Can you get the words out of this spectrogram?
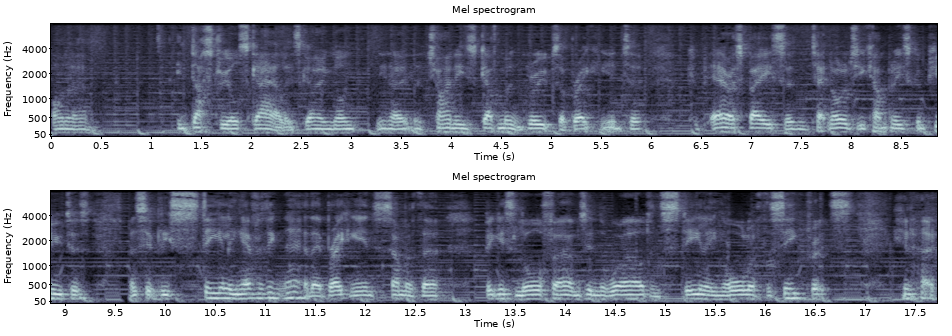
on a industrial scale is going on. You know, the Chinese government groups are breaking into aerospace and technology companies' computers and simply stealing everything there. They're breaking into some of the biggest law firms in the world and stealing all of the secrets. You know,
